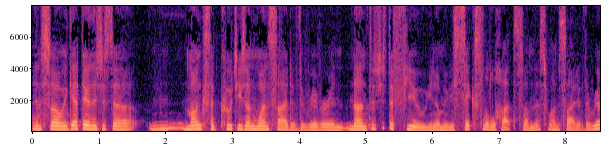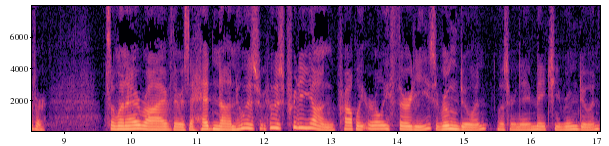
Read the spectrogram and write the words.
And so we get there, and there's just a monks had kutis on one side of the river, and nuns. There's just a few, you know, maybe six little huts on this one side of the river. So when I arrived, there was a head nun who was who was pretty young, probably early 30s. Rungduan was her name, Mechi Rungduan.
